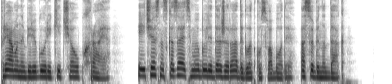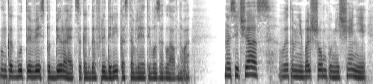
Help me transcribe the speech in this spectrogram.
прямо на берегу реки Чаупхрая. И, честно сказать, мы были даже рады глотку свободы, особенно Дак. Он как будто весь подбирается, когда Фредерик оставляет его за главного. Но сейчас, в этом небольшом помещении —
